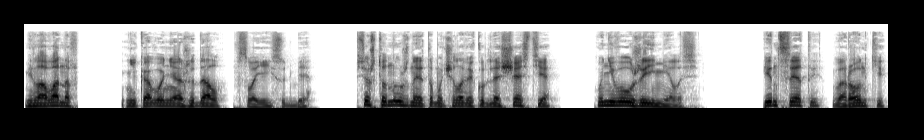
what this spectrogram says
Милованов никого не ожидал в своей судьбе. Все, что нужно этому человеку для счастья, у него уже имелось. Пинцеты, воронки,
